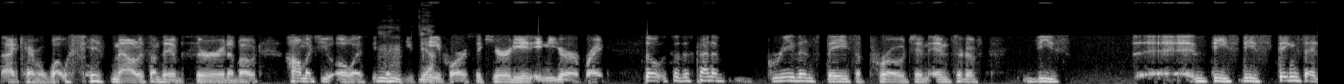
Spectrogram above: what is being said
I can't remember what was his amount, it was something absurd about how much you owe us because mm-hmm. you paid yeah. for our security in Europe, right? So, so this kind of grievance-based approach and, and sort of these uh, these these things that,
